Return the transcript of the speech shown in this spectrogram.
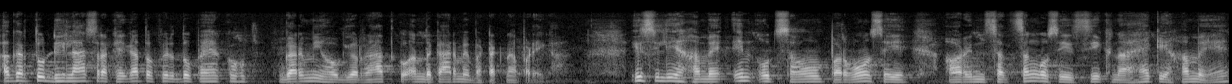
अगर तू ढीलास रखेगा तो फिर दोपहर को गर्मी होगी और रात को अंधकार में भटकना पड़ेगा इसलिए हमें इन उत्सवों, पर्वों से और इन सत्संगों से सीखना है कि हमें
